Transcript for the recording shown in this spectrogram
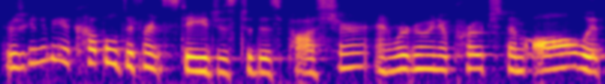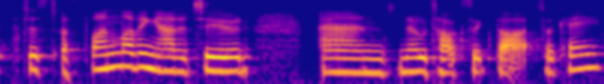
there's going to be a couple different stages to this posture, and we're going to approach them all with just a fun loving attitude and no toxic thoughts, okay?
